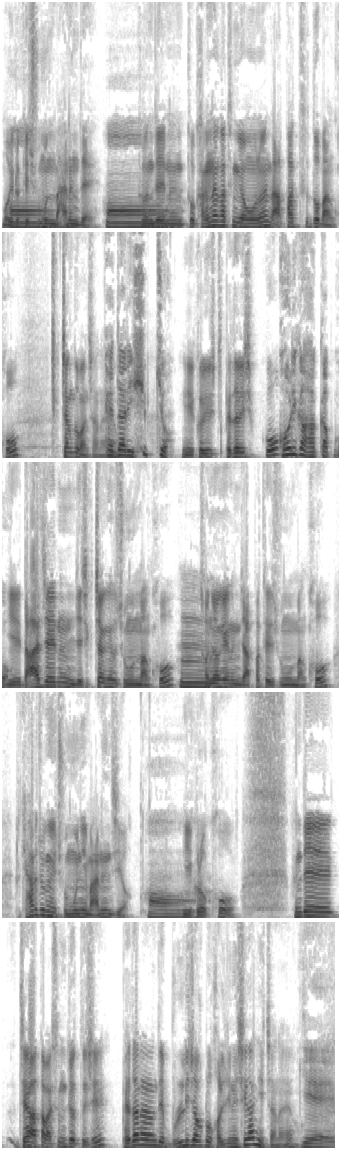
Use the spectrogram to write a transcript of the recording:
뭐 이렇게 어. 주문 많은데 어. 그런 데는 또 강남 같은 경우는 아파트도 많고 직장도 많잖아요. 배달이 쉽죠. 예, 그 배달이 쉽고 거리가 가깝고. 예, 낮에는 이제 직장에서 주문 많고 음. 저녁에는 이제 아파트에서 주문 많고 이렇게 하루 종일 주문이 많은 지역이 어. 그렇고 근데 제가 아까 말씀드렸듯이 배달하는데 물리적으로 걸리는 시간이 있잖아요. 예.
